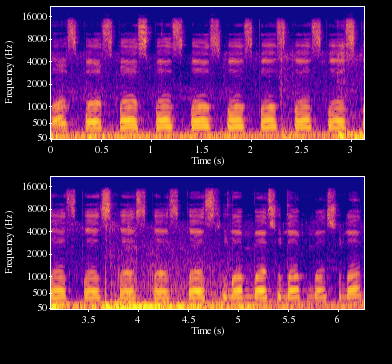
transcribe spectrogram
Bas bas bas bas bas bas bas bas bas bas bas bas bas bas ulan bas ulan bas ulan.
